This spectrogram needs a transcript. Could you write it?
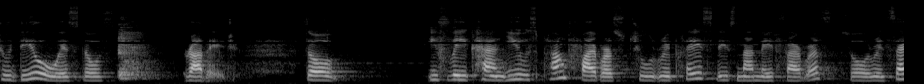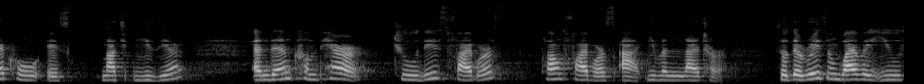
to deal with those rubbish. So if we can use plant fibers to replace these man-made fibers, so recycle is much easier. And then compare to these fibers, plant fibers are even lighter. So the reason why we use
